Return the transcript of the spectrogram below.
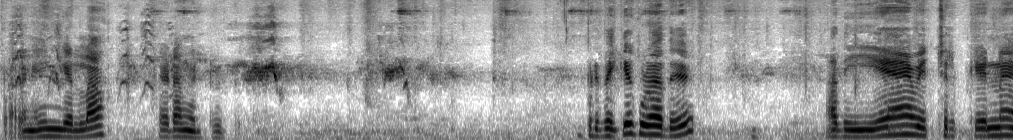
பாருங்க இங்கெல்லாம் இடம் விட்டுருக்கு. இப்படி வைக்கக்கூடாது. அது ஏன் வச்சுருக்கேன்னு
